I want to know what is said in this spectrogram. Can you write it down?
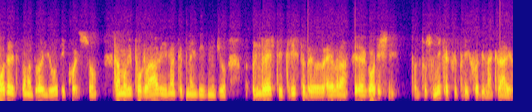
podelite to na broj ljudi koji su tamo vi po glavi imate negde između 200 i 300 evra godišnji. To, to su nikakvi prihodi na kraju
